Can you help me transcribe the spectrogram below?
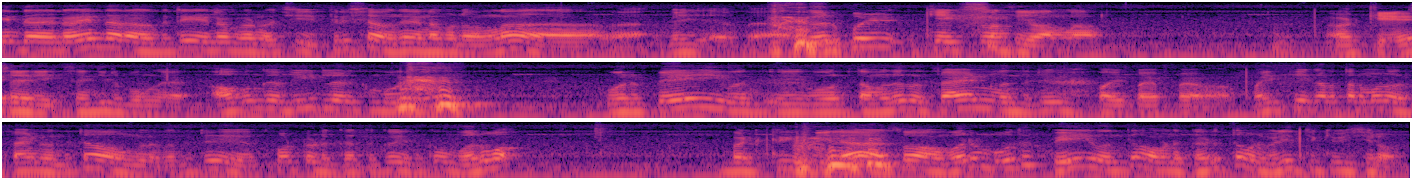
இந்த நயன்தாரா வந்துட்டு என்ன பண்ண வச்சு த்ரிஷா வந்து என்ன பண்ணுவாங்களா ஹெர்பல் கேக்ஸ்லாம் செய்வாங்களாம் ஓகே. சரி செஞ்சுட்டு போங்க. அவங்க வீட்ல இருக்கும்போது ஒரு பேய் வந்து ஒருத்தன் வந்து ஒரு ஃபேன் வந்துட்டு பை- பை- பை- பைத்தியகரத்தனமான ஒரு ஃபேன் வந்துட்டு அவங்களுக்கு வந்துட்டு போட்டோ எடுக்கிறதுக்கும் இதுக்கும் வருவான். பட் கிரீப்பில ஸோ அவன் வரும்போது பேய் வந்து அவனை தடுத்து அவனை வெளியே தூக்கி வீசிடும்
